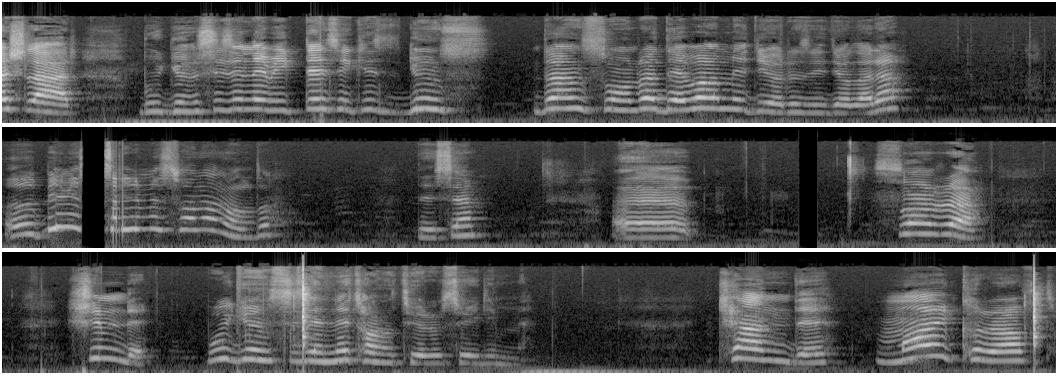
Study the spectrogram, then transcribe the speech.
arkadaşlar. Bugün sizinle birlikte 8 günden sonra devam ediyoruz videolara. Ee, Bir misafirimiz falan oldu. Desem. Ee, sonra şimdi bugün size ne tanıtıyorum söyleyeyim mi? Kendi Minecraft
